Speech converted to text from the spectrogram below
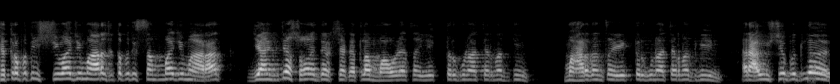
छत्रपती शिवाजी महाराज छत्रपती संभाजी महाराज यांच्या स्वराज्य रक्षकातला मावळ्याचा एक तर गुण आचरणात घेईल महाराजांचा एक तर गुण आचरणात घेईल अरे आयुष्य बदलल.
